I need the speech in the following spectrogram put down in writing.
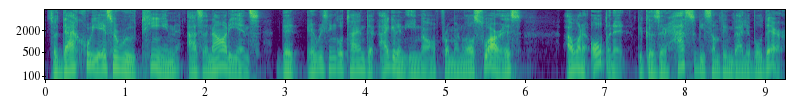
So that creates a routine as an audience that every single time that I get an email from Manuel Suarez, I want to open it because there has to be something valuable there.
